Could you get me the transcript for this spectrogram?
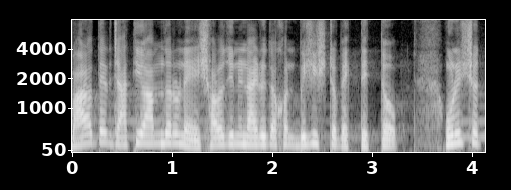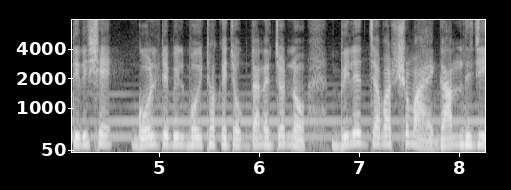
ভারতের জাতীয় আন্দোলনে সরোজিনী নাইডু তখন বিশিষ্ট ব্যক্তিত্ব। উনিশশো তিরিশে গোল টেবিল বৈঠকে যোগদানের জন্য বিলেত যাবার সময় গান্ধীজি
